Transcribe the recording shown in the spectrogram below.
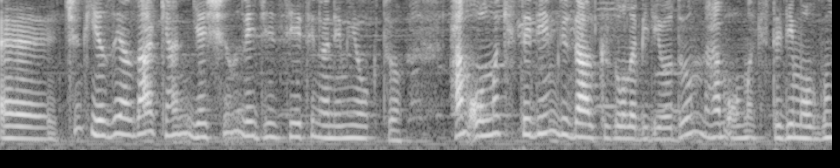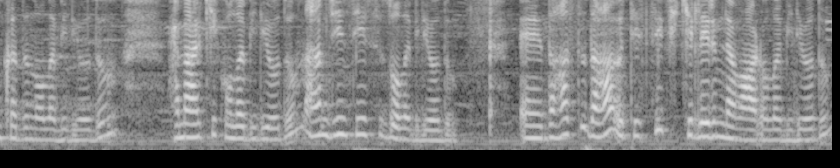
E, çünkü yazı yazarken yaşın ve cinsiyetin önemi yoktu. Hem olmak istediğim güzel kız olabiliyordum, hem olmak istediğim olgun kadın olabiliyordum, hem erkek olabiliyordum, hem cinsiyetsiz olabiliyordum. E, dahası daha ötesi fikirlerimle var olabiliyordum.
